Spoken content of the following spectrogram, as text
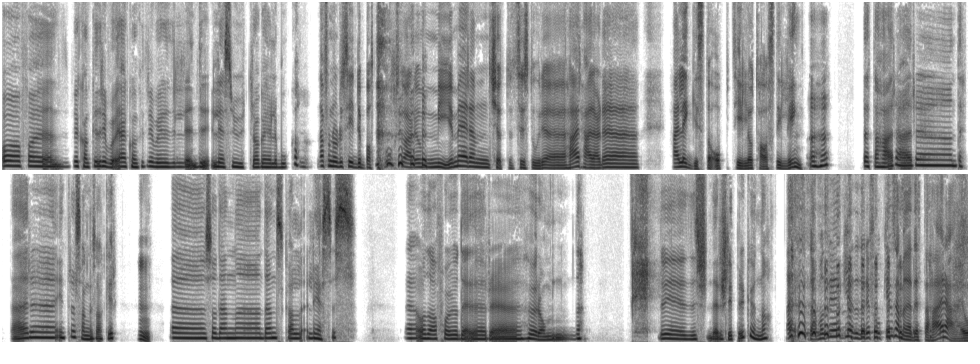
Og for, vi kan ikke drive, jeg kan ikke drive, lese utdrag av hele boka. Nei, for når du sier debattbok, så er det jo mye mer enn kjøttets historie her. Her er det Her legges det opp til å ta stilling. Mhm. Dette her er, eh, dette er eh, interessante saker. Mm. Eh, så den, den skal leses. Og da får jo dere høre om det. Dere, dere slipper ikke unna. Nei, da må dere glede dere, folkens. Ja, men dette her er jo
